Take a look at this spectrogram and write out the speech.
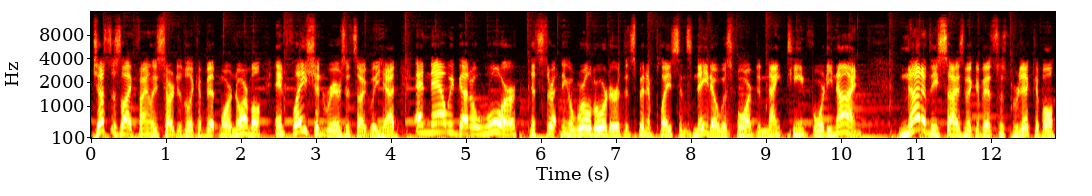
Just as life finally started to look a bit more normal, inflation rears its ugly head. And now we've got a war that's threatening a world order that's been in place since NATO was formed in 1949. None of these seismic events was predictable.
